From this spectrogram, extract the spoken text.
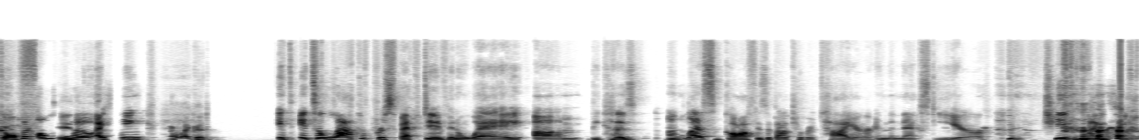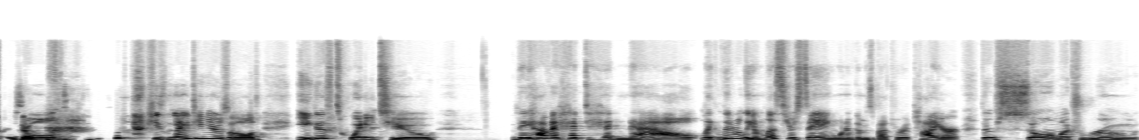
Gauff. But also, I think not that good. It's it's a lack of perspective in a way, um, because mm. unless Gauff is about to retire in the next year, she's 19 years old. she's 19 years old. Iga's 22 they have a head to head now. Like literally, unless you're saying one of them is about to retire, there's so much room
